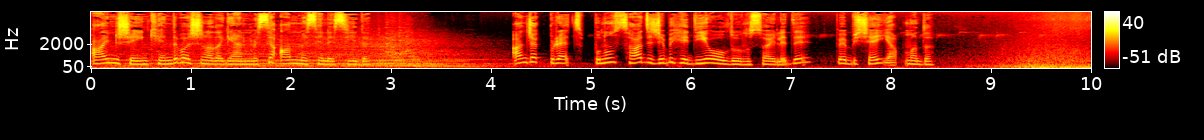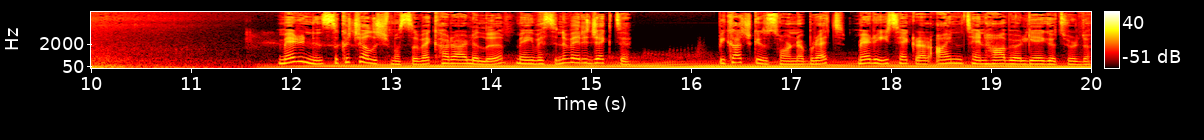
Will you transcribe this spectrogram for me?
aynı şeyin kendi başına da gelmesi an meselesiydi. Ancak Brett bunun sadece bir hediye olduğunu söyledi ve bir şey yapmadı. Mary'nin sıkı çalışması ve kararlılığı meyvesini verecekti. Birkaç gün sonra Brett, Mary'i tekrar aynı tenha bölgeye götürdü.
